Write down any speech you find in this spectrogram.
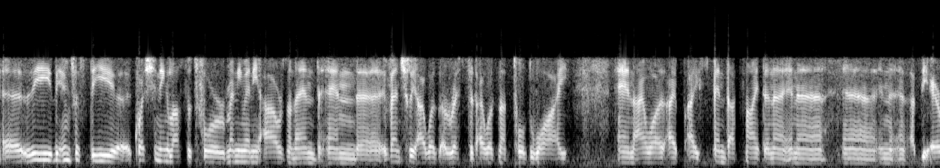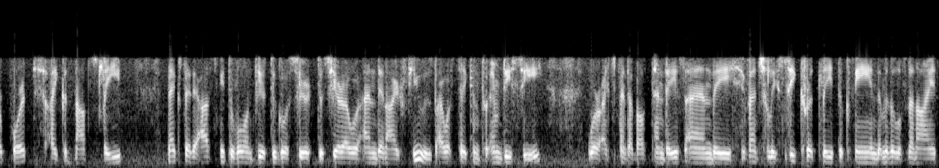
Uh, the the, the uh, questioning lasted for many many hours on end, and uh, eventually I was arrested. I was not told why, and I was I, I spent that night in a in a, in a at the airport. I could not sleep. Next day, they asked me to volunteer to go to Syria, and then I refused. I was taken to MDC, where I spent about 10 days, and they eventually secretly took me in the middle of the night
